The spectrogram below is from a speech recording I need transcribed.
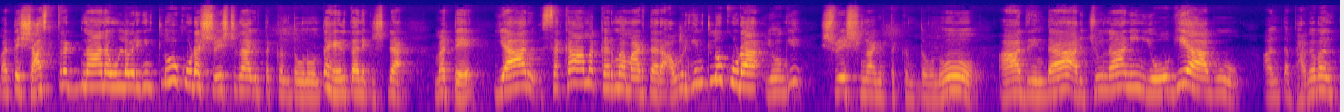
ಮತ್ತು ಶಾಸ್ತ್ರಜ್ಞಾನ ಉಳ್ಳವರಿಗಿಂತಲೂ ಕೂಡ ಶ್ರೇಷ್ಠನಾಗಿರ್ತಕ್ಕಂಥವನು ಅಂತ ಹೇಳ್ತಾನೆ ಕೃಷ್ಣ. ಮತ್ತು ಯಾರು ಸಕಾಮ ಕರ್ಮ ಮಾಡ್ತಾರ ಅವ್ರಿಗಿಂತಲೂ ಕೂಡ ಯೋಗಿ ಶ್ರೇಷ್ಠನಾಗಿರ್ತಕ್ಕಂಥವನು. ಆದ್ದರಿಂದ ಅರ್ಜುನ ನೀನು ಯೋಗಿ ಆಗು ಅಂತ ಭಗವಂತ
